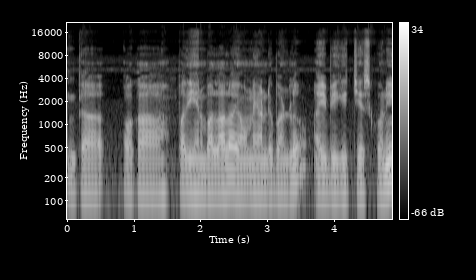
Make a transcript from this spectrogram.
ఇంకా ఒక పదిహేను బల్లాలు అవి ఉన్నాయండి బండ్లు. అవి బిగించేసుకొని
